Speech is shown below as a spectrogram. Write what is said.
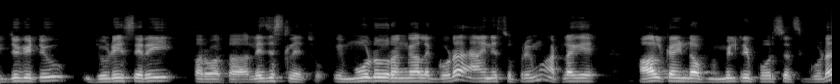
ఎగ్జిక్యూటివ్ జ్యుడిషియరీ తర్వాత లెజిస్లేటివ్ ఈ మూడు రంగాలకు కూడా ఆయనే సుప్రీము అట్లాగే all kind of military forces కూడా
